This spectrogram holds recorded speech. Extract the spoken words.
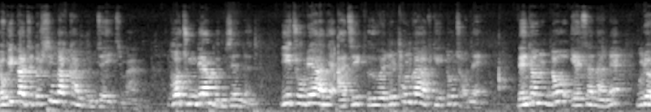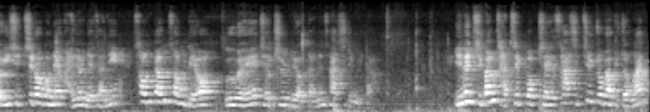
여기까지도 심각한 문제이지만 더 중대한 문제는 이 조례안이 아직 의회를 통과하기도 전에 내년도 예산안에 무려 27억 원의 관련 예산이 선편성되어 의회에 제출되었다는 사실입니다. 이는 지방자치법 제47조가 규정한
